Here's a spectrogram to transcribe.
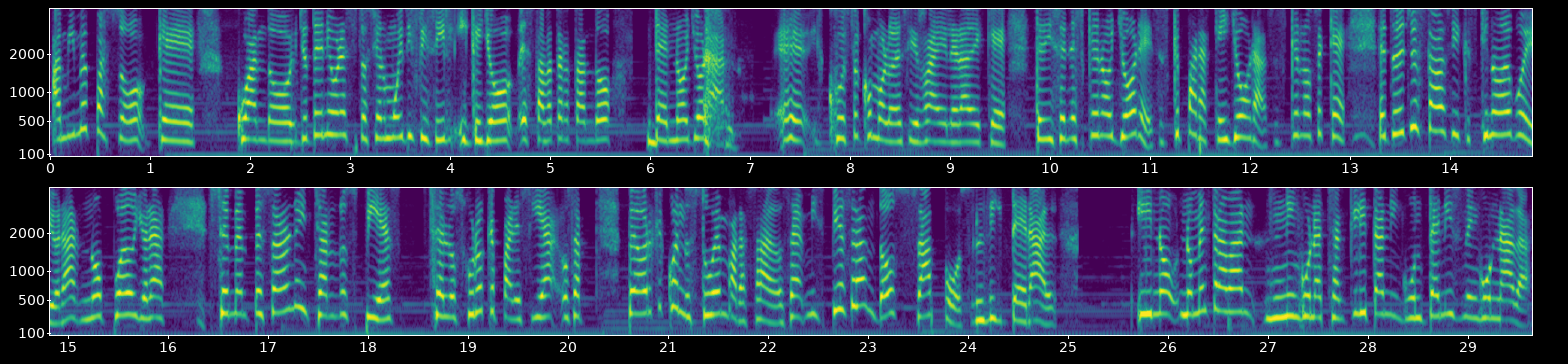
A mí me pasó que cuando yo tenía una situación muy difícil y que yo estaba tratando de no llorar, eh, justo como lo decía Israel, era de que te dicen, es que no llores, es que para qué lloras, es que no sé qué. Entonces yo estaba así, que es que no debo de llorar, no puedo llorar. Se me empezaron a hinchar los pies. Se los juro que parecía, o sea, peor que cuando estuve embarazada. O sea, mis pies eran dos sapos, literal. Y no, no me entraban ninguna chanclita, ningún tenis, ningún nada.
